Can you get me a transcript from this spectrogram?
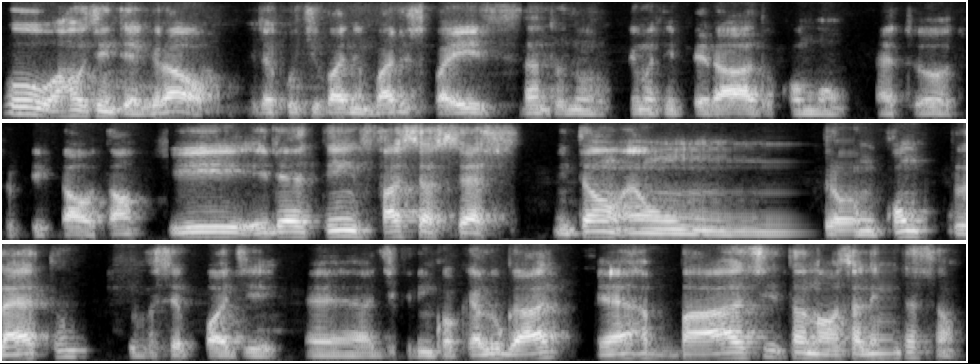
O arroz integral, ele é cultivado em vários países, tanto no clima temperado como né, tropical e tal, e ele é, tem fácil acesso. Então, é um grão completo, que você pode é, adquirir em qualquer lugar, é a base da nossa alimentação.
